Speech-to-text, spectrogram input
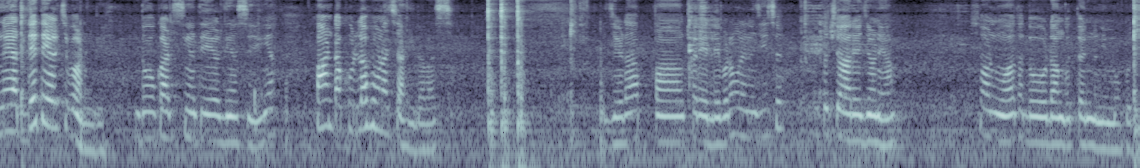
ਨੇ ਅੱਧੇ ਤੇਲ 'ਚ ਬਣ ਗਏ ਦੋ ਕੜਛੀਆਂ ਤੇਲ ਦੀਆਂ ਸੀਗੀਆਂ। ਭਾਂਡਾ ਖੁੱਲਾ ਹੋਣਾ ਚਾਹੀਦਾ ਬਸ। ਜਿਹੜਾ ਆਪਾਂ ਕਰੇਲੇ ਬਣਾਉਣੇ ਨੇ ਜੀ ਚ ਤਾਂ ਚਾਰੇ ਜਣਿਆ ਸਾਨੂੰ ਆ ਤਾਂ ਦੋ ਡੰਗ, ਤਿੰਨ ਨਹੀਂ ਮੁੱਕਦੇ।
